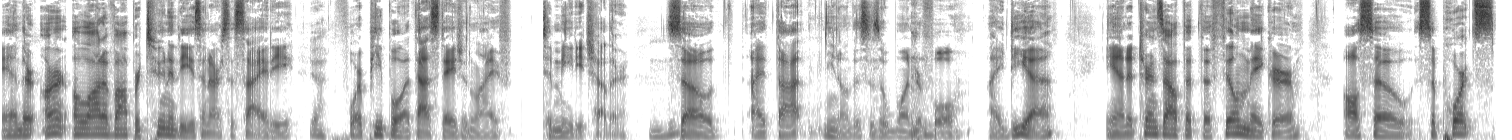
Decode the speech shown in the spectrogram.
And there aren't a lot of opportunities in our society Yeah. for people at that stage in life to meet each other. Mm-hmm. So I thought, you know, this is a wonderful idea. And it turns out that the filmmaker also supports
